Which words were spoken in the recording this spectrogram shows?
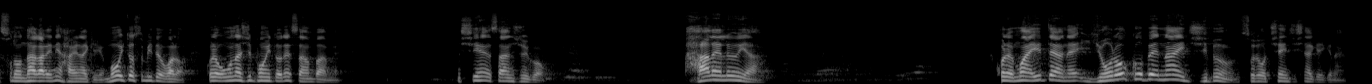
その流れに入らなきゃいけない。もう一つ見て終わろう。これ同じポイントで3番目。支援35。ハレルヤ。これ前言ったよね。喜べない自分、それをチェンジしなきゃいけない。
